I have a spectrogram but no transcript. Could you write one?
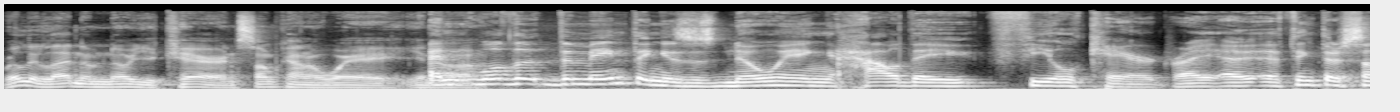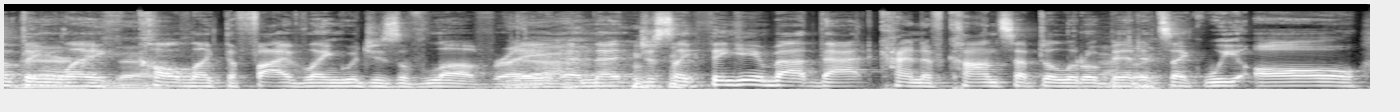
really letting them know you care in some kind of way, you know. And well, the, the main thing is is knowing how they feel cared, right? I, I think there's something There, like yeah. called like the five languages of love, right? Yeah. And that just like thinking about that kind of concept a little bit, it's like we all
